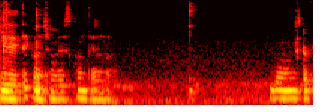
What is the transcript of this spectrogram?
ఇదైతే కొంచెం వేసుకొని తిందాం. బాగుంటుంది.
